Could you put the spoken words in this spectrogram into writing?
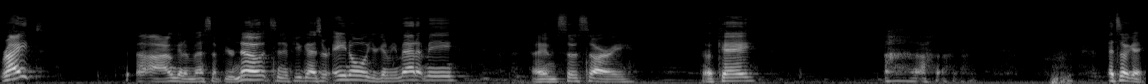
right? Uh, I'm going to mess up your notes, and if you guys are anal, you're going to be mad at me. I am so sorry. Okay? it's okay.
